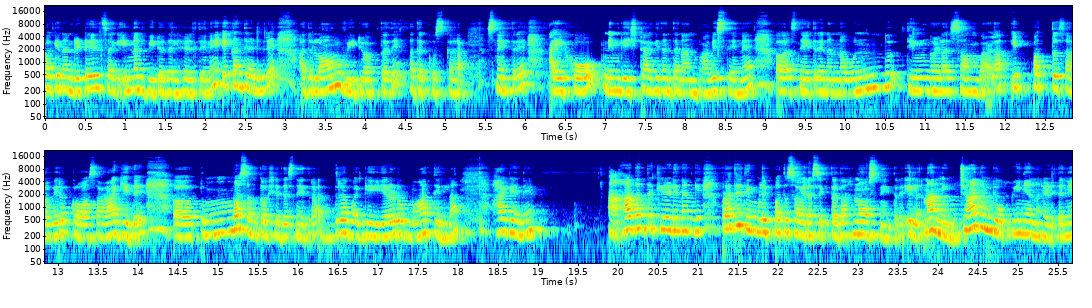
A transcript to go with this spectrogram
ಬಗ್ಗೆ ನಾನು ಡಿಟೇಲ್ಸ್ ಆಗಿ ಇನ್ನೊಂದು ವಿಡಿಯೋದಲ್ಲಿ ಹೇಳ್ತೇನೆ. ಯಾಕಂತ ಹೇಳಿದರೆ, ಅದು ಲಾಂಗ್ ವೀಡಿಯೋ ಆಗ್ತದೆ. ಅದಕ್ಕೋಸ್ಕರ. ಸ್ನೇಹಿತರೆ ಐ ಹೋಪ್ ನಿಮಗೆ ಇಷ್ಟ ಆಗಿದೆ ಅಂತ ನಾನು ಭಾವಿಸ್ತೇನೆ. ಸ್ನೇಹಿತರೆ, ನನ್ನ ಒಂದು ತಿಂಗಳ ಸಂಬಳ ಇಪ್ಪತ್ತು ಸಾವಿರ ಕ್ರಾಸ್ ಆಗಿದೆ. ತುಂಬ ಸಂತೋಷ ಇದೆ ಸ್ನೇಹಿತರೆ. ಅದರ ಬಗ್ಗೆ ಎರಡು ಮಾತಿಲ್ಲ. ಹಾಗೆಯೇ ಹಾಗಂತ ಕೇಳಿ ನನಗೆ ಪ್ರತಿ ತಿಂಗಳು ಇಪ್ಪತ್ತು ಸಾವಿರ ಸಿಗ್ತದಾ? ನೋ ಸ್ನೇಹಿತರೆ, ಇಲ್ಲ, ನಾನು ನಿಜ ನಿಮಗೆ ಒಪಿನಿಯನ್ ಹೇಳ್ತೇನೆ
